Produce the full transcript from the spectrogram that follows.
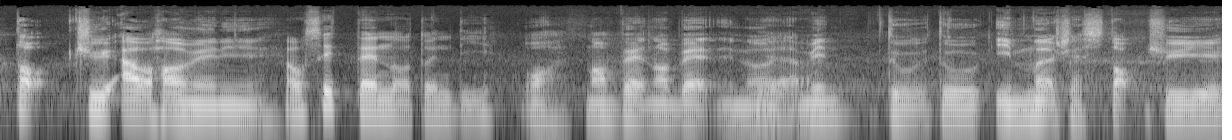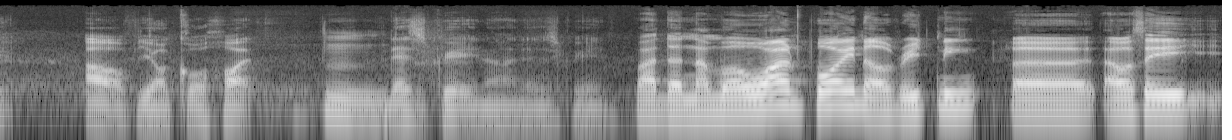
Top three out how many? I would say 10 or 20. Wow, not bad, not bad. You know, Yeah. I mean, to to emerge as top three out of your cohort, Hmm. that's great. You know, that's great. But the number one point of reaching, uh, I would say,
